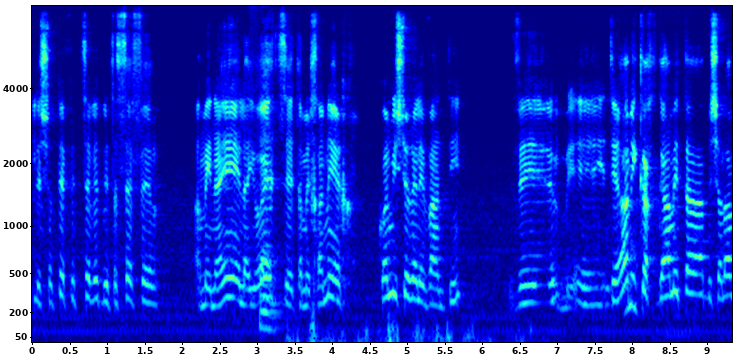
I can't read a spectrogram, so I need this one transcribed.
לשתף את צוות בית הספר, המנהל, היועצת, המחנך, כל מי שרלוונטי, ויתרה מכך, גם את ה, בשלב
